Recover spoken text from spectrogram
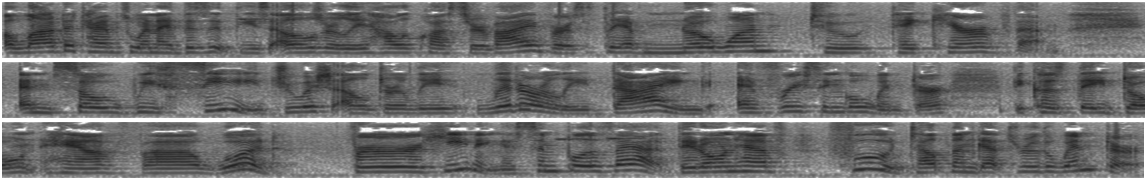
a lot of times when I visit these elderly Holocaust survivors, they have no one to take care of them. And so we see Jewish elderly literally dying every single winter because they don't have uh, wood for heating, as simple as that. They don't have food to help them get through the winter.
